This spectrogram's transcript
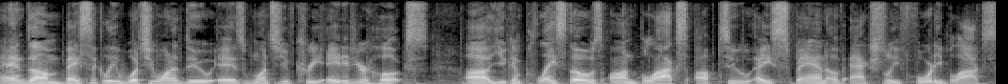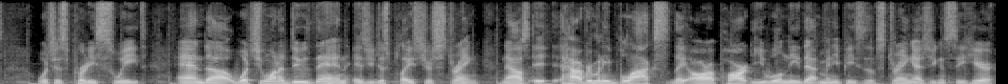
And um, basically what you want to do is once you've created your hooks, uh, you can place those on blocks up to a span of actually 40 blocks, which is pretty sweet. And uh, what you want to do then is you just place your string. Now, it, however many blocks they are apart, you will need that many pieces of string. As you can see here,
